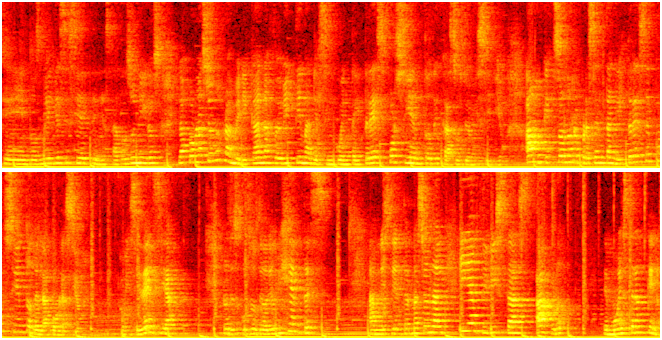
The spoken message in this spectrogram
que en 2017 en Estados Unidos la población afroamericana fue víctima del 53% de casos de homicidio, aunque solo representan el 13% de la población. ¿Coincidencia? Los discursos de odio vigentes, Amnistía Internacional y activistas afro demuestran que no.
